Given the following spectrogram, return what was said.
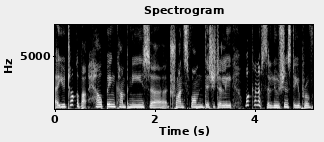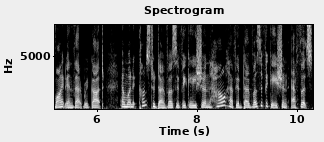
uh, you talk about helping companies uh, transform digitally. What kind of solutions do you provide in that regard? And when it comes to diversification, how have your diversification efforts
